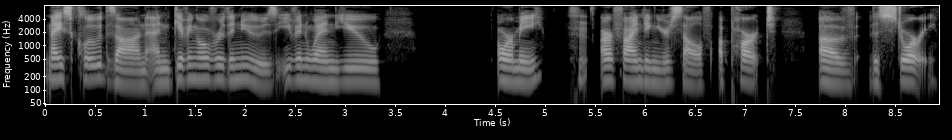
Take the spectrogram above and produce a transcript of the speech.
nice clothes on and giving over the news, even when you or me are finding yourself a part of the story?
